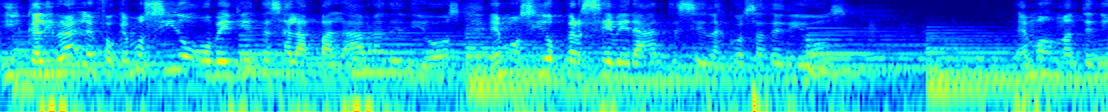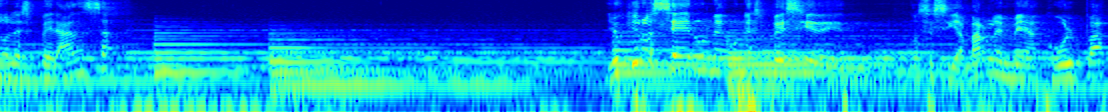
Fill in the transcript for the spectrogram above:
Y calibrar el enfoque. Hemos sido obedientes a la palabra de Dios. Hemos sido perseverantes en las cosas de Dios. Hemos mantenido la esperanza. Yo quiero hacer una, una especie de no sé si llamarle mea culpa,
